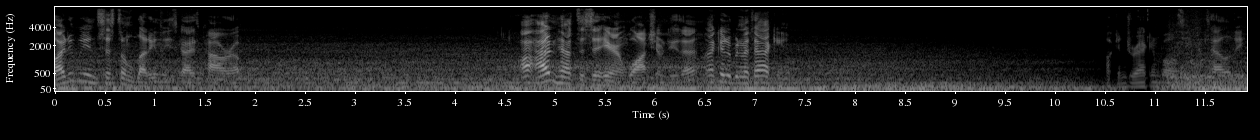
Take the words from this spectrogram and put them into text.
Why do we insist on letting these guys power up? I, I didn't have to sit here and watch him do that. I could have been attacking him. Fucking Dragon Ball Z mentality.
